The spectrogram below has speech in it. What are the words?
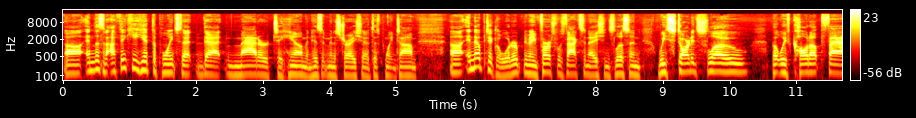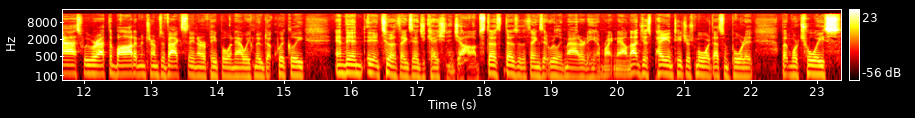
Uh, and listen, I think he hit the points that that matter to him and his administration at this point in time, uh, in no particular order. I mean, first was vaccinations. Listen, we started slow but we've caught up fast. We were at the bottom in terms of vaccinating our people, and now we've moved up quickly. And then uh, two other things: education and jobs. Those those are the things that really matter to him right now. Not just paying teachers more, that's important, but more choice.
